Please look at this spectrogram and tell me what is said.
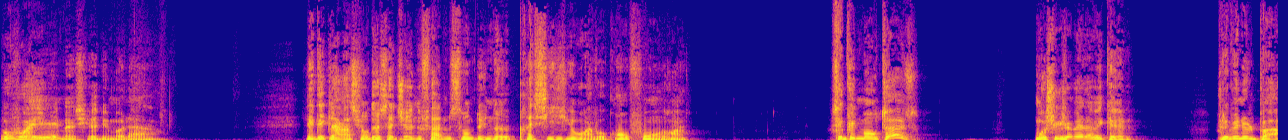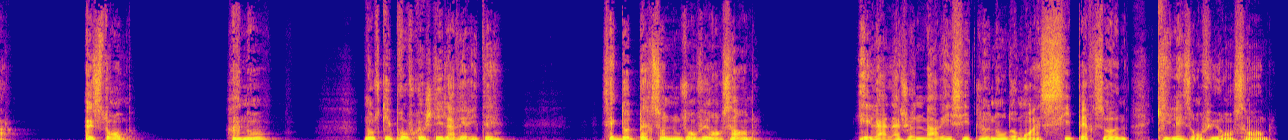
Vous voyez, monsieur Dumollard. Les déclarations de cette jeune femme sont d'une précision à vous confondre. C'est qu'une menteuse. Moi, je suis jamais avec elle. Je l'ai vue nulle part. Elle se trompe. Ah non? Non, ce qui prouve que je dis la vérité, c'est que d'autres personnes nous ont vus ensemble. Et là, la jeune Marie cite le nom d'au moins six personnes qui les ont vus ensemble.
